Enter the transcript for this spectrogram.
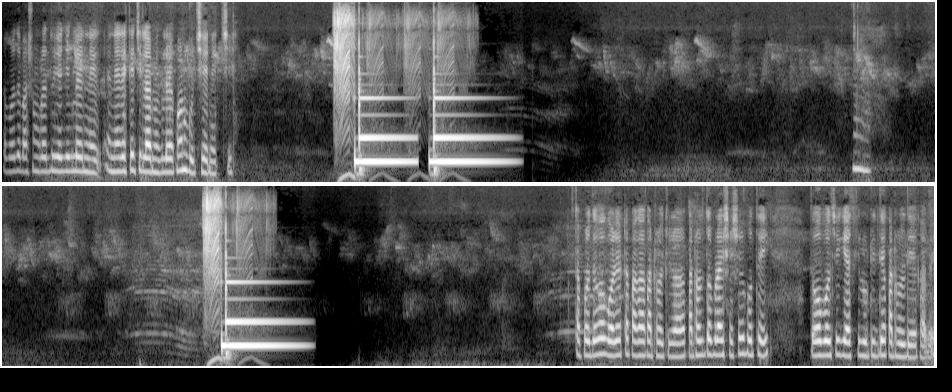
তারপরে বাসনগুলো ধুয়ে যেগুলো এনে এনে রেখেছিলাম, এগুলো এখন গুছিয়ে নিচ্ছি। তারপর দেখো ঘরে একটা পাকা কাঁঠাল ছিল। আর কাঁঠাল তো প্রায় শেষের পথেই। তো ও বলছে কি, আজকে রুটি দিয়ে কাঁঠাল দিয়ে খাবে।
